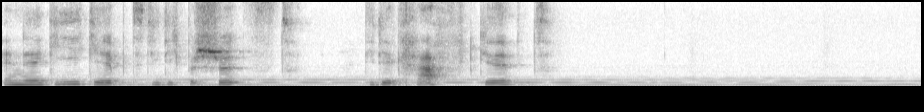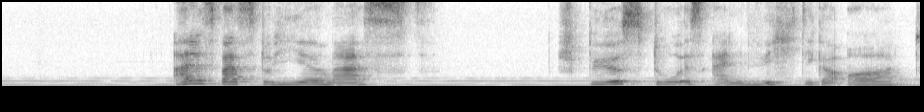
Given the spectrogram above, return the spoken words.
Energie gibt, die dich beschützt, die dir Kraft gibt. Alles, was du hier machst, spürst du, ist ein wichtiger Ort.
